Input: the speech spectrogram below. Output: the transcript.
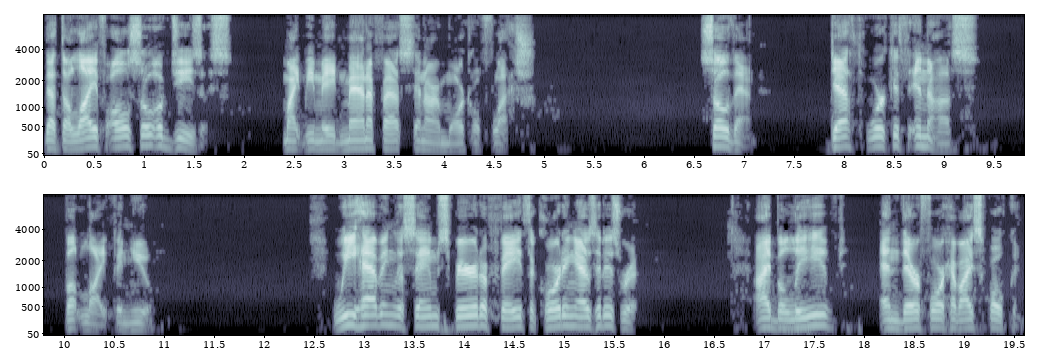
that the life also of Jesus might be made manifest in our mortal flesh. So then, death worketh in us, but life in you. We having the same spirit of faith, according as it is written, I believed, and therefore have I spoken.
